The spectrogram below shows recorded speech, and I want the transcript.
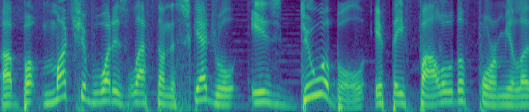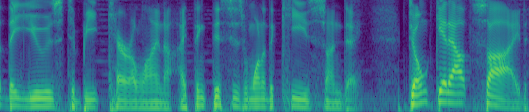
Uh, but much of what is left on the schedule is doable if they follow the formula they used to beat Carolina. I think this is one of the keys Sunday. Don't get outside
